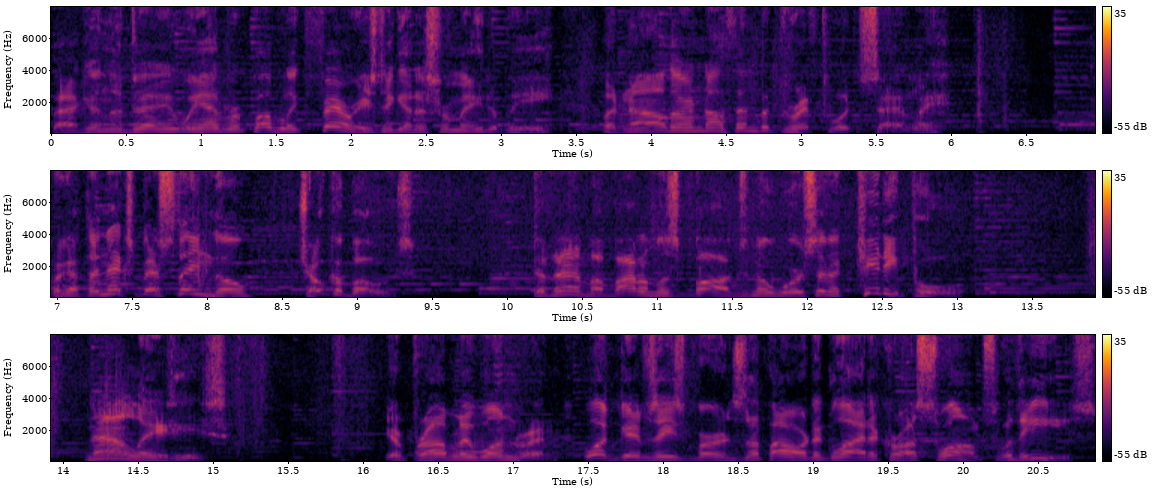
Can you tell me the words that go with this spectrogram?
Back in the day, we had Republic ferries to get us from A to B, but now they're nothing but driftwood, sadly. We got the next best thing, though chocobos. To them, a bottomless bog's no worse than a kiddie pool. Now, ladies, you're probably wondering what gives these birds the power to glide across swamps with ease?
